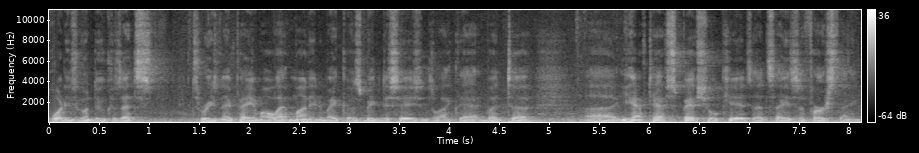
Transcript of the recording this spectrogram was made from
what he's going to do because that's, that's the reason they pay him all that money to make those big decisions like that. But uh, uh, you have to have special kids, I'd say, is the first thing.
